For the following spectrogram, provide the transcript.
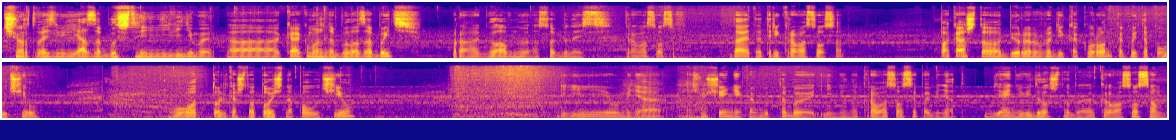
Черт возьми, я забыл, что они невидимые. А, как можно было забыть? Про главную особенность кровососов. Да, это три кровососа. Пока что Бюрер вроде как урон какой-то получил. Вот, только что точно получил. И у меня ощущение, как будто бы именно кровососы победят. Я не видел, чтобы кровососам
